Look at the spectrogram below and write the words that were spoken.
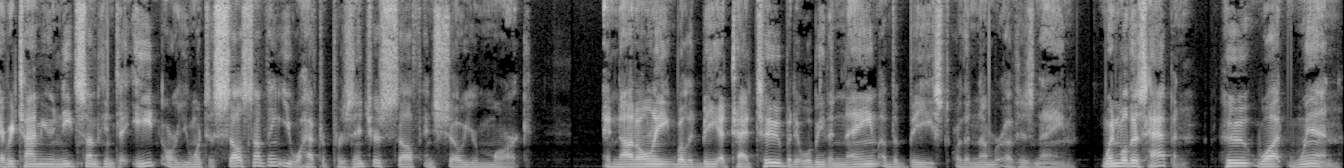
Every time you need something to eat or you want to sell something, you will have to present yourself and show your mark. And not only will it be a tattoo, but it will be the name of the beast or the number of his name. When will this happen? Who, what, when?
